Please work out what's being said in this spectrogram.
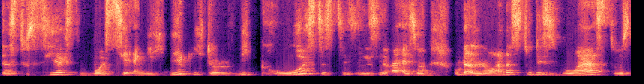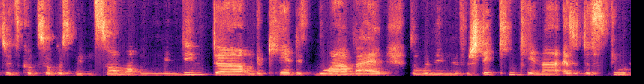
dass du siehst, was sie eigentlich wirklich tut, wie groß das, das ist. Ja? Also, und allein, dass du das weißt, was du jetzt gerade gesagt hast mit dem Sommer und mit dem Winter und okay, das war, weil da habe ich mich verstecken können. Also, dass du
